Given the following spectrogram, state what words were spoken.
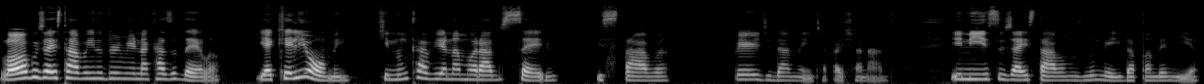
Logo já estava indo dormir na casa dela. E aquele homem, que nunca havia namorado sério, estava perdidamente apaixonado. E nisso já estávamos no meio da pandemia.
